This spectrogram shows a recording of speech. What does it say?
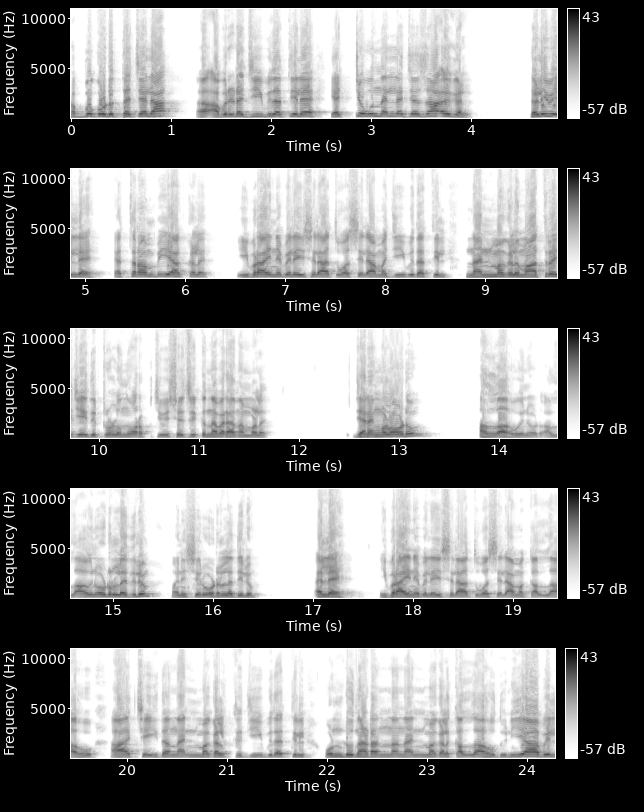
റബ്ബ് കൊടുത്ത ചില അവരുടെ ജീവിതത്തിലെ ഏറ്റവും നല്ല ജസാകൾ തെളിവില്ലേ? എത്ര അമ്പിയാക്കൾ ഇബ്രാഹിം നബി അലൈഹി സ്വലാത്തു വസ്സലാമ ജീവിതത്തിൽ നന്മകൾ മാത്രമേ ചെയ്തിട്ടുള്ളൂ എന്ന് ഉറപ്പിച്ച് വിശ്വസിക്കുന്നവരാ നമ്മൾ ജനങ്ങളോടും അള്ളാഹുവിനോടും അള്ളാഹുവിനോടുള്ളതിലും മനുഷ്യരോടുള്ളതിലും. അല്ലേ? ഇബ്രാഹിം നബി അലൈഹി സ്വലാത്തു വസ്സലാമക്ക് അള്ളാഹു ആ ചെയ്ത നന്മകൾക്ക് ജീവിതത്തിൽ കൊണ്ടു നടന്ന നന്മകൾക്ക് അള്ളാഹു ദുനിയാവിൽ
